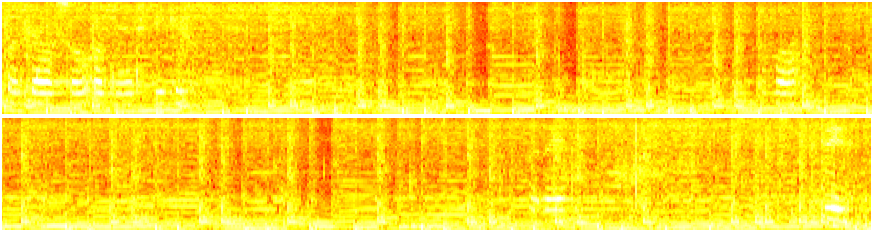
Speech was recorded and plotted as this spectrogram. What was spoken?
Ось я знайшов один стікіс. Два. Три. Чотири.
